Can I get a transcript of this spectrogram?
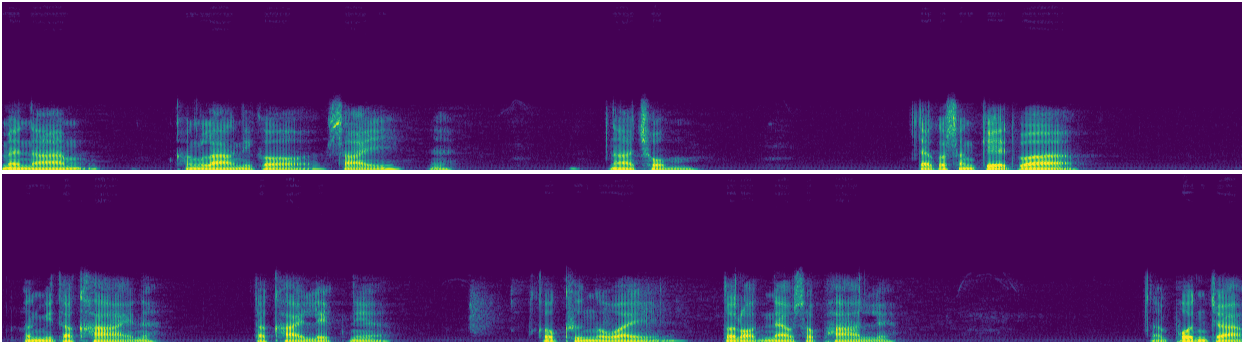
แม่น้ำข้างล่างนี่ก็ใสนะน่าชม แต่ก็สังเกตว่ามันมีตาข่ายนะตาข่ายเหล็กเนี่ย ก็ขึงเอาไว้ตลอดแนวสะพานเลยพ้นจาก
